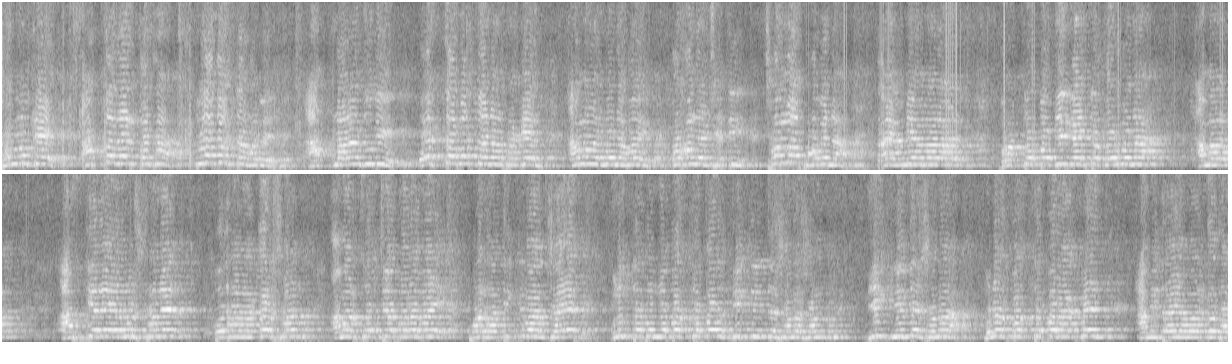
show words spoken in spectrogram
সম্মুখে আপনাদের কথা তুলে ধরতে হবে আপনারা যদি ঐক্যবদ্ধ না থাকেন, আমার মনে হয় কখনোই সেটি সম্ভব হবে না। তাই আমি আমার আর বক্তব্য দীর্ঘায়িত করব না। আমার আজকের এই অনুষ্ঠানের প্রধান আকর্ষণ আমার সবচেয়ে বড় ভাই ফরহাদ ইকবাল সাহেব। গুরুত্বপূর্ণ বক্তব্য, দিক নির্দেশনা দিক নির্দেশনা মূলক বক্তব্য রাখবেন। আমি তাই আমার কথা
